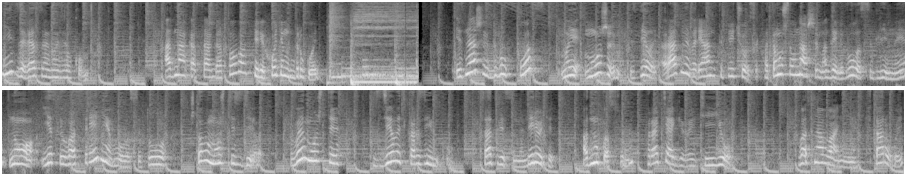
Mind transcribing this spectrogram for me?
И завязываем узелком. Одна коса готова, переходим к другой. Из наших двух кос мы можем сделать разные варианты причесок, потому что у нашей модели волосы длинные, но если у вас средние волосы, то что вы можете сделать? Вы можете сделать корзинку. Соответственно, берете одну косу, протягиваете ее в основании второй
